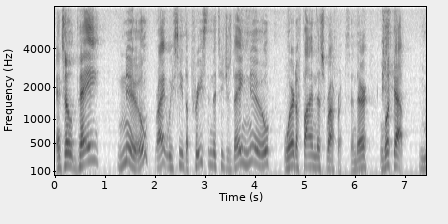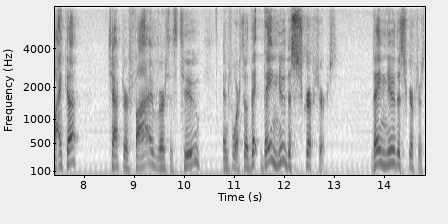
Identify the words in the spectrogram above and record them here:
And so they knew, right? We see the priests and the teachers, they knew where to find this reference. And they're look at Micah chapter 5, verses 2 and 4. So they, they knew the scriptures. They knew the scriptures.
